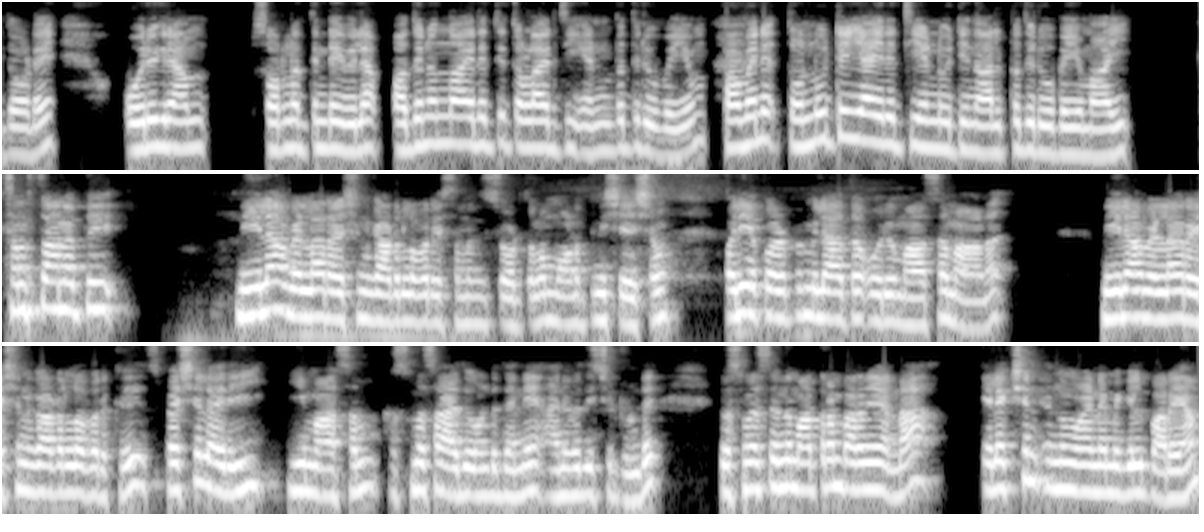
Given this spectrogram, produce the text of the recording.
ഇതോടെ ഒരു ഗ്രാം സ്വർണത്തിന്റെ വില പതിനൊന്നായിരത്തി തൊള്ളായിരത്തി എൺപത് രൂപയും പവന് തൊണ്ണൂറ്റയ്യായിരത്തി എണ്ണൂറ്റി നാൽപ്പത് രൂപയുമായി. സംസ്ഥാനത്ത് നീല വെള്ള റേഷൻ കാർഡുള്ളവരെ സംബന്ധിച്ചിടത്തോളം ഓണത്തിന് ശേഷം വലിയ കുഴപ്പമില്ലാത്ത ഒരു മാസമാണ്. നീല വെള്ള റേഷൻ കാർഡുള്ളവർക്ക് സ്പെഷ്യൽ അരി ഈ മാസം ക്രിസ്മസ് ആയതുകൊണ്ട് തന്നെ അനുവദിച്ചിട്ടുണ്ട്. ക്രിസ്മസ് എന്ന് മാത്രം പറഞ്ഞേണ്ട ഇലക്ഷൻ എന്ന് വേണമെങ്കിൽ പറയാം.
